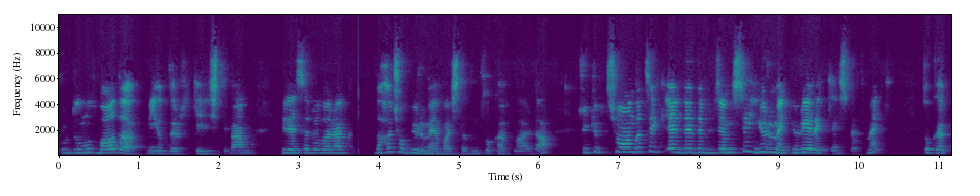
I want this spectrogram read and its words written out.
kurduğumuz bağ da bir yıldır gelişti. Ben bireysel olarak daha çok yürümeye başladım sokaklarda. Çünkü şu anda tek elde edebileceğimiz şey yürümek, yürüyerek keşfetmek. Sokak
